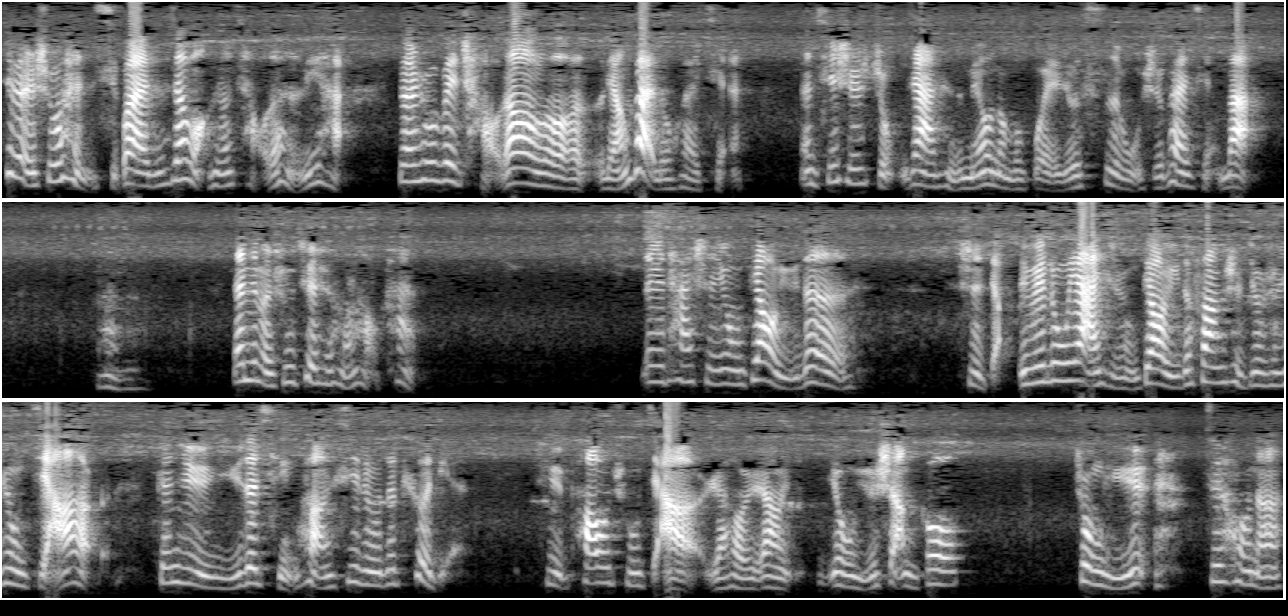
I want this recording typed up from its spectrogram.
这本书很奇怪，就是在网上炒的很厉害。虽然说被炒到了两百多块钱，但其实总价可能没有那么贵，也就四五十块钱吧。嗯，但这本书确实很好看，因为它是用钓鱼的视角，因为路亚这种钓鱼的方式就是用假饵，根据鱼的情况、溪流的特点去抛出假饵，然后让幼鱼上钩中鱼，最后呢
